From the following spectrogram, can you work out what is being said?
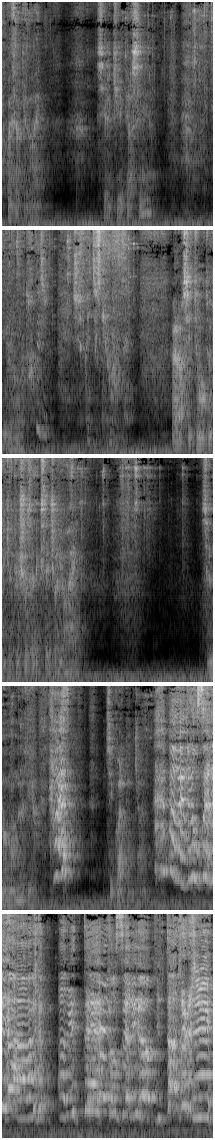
Je préfère quelle oreille Celle qui est percée ou l'autre Je, je ferai tout ce que vous voulez. Alors, si tu as entendu quelque chose avec cette jolie oreille, c'est le moment de me le dire. C'est quoi le plan de Karine? Arrête, j'en sais rien Arrêtez, j'en sais rien, putain, je le jure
